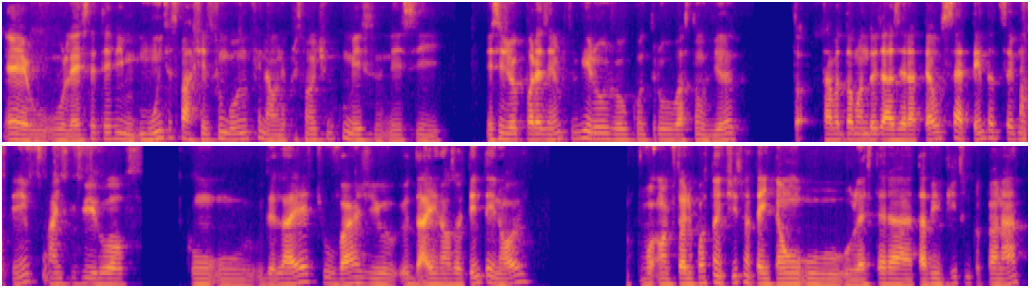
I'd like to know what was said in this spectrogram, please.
É, o, Leicester teve muitas partidas com gol no final, né? Principalmente no começo. Nesse, nesse jogo, por exemplo, virou o jogo contra o Aston Villa. Tava tomando 2x0 até os 70 do segundo tempo. A gente virou aos, com o, Delaet, o Varge e o, o Dyer aos 89. Uma vitória importantíssima. Até então o, o Leicester estava invicto no campeonato.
